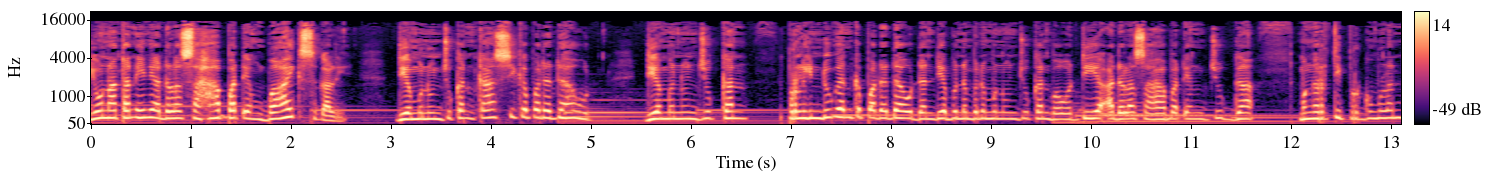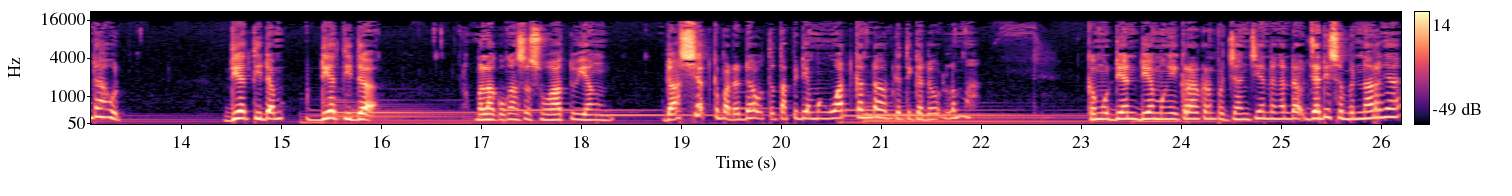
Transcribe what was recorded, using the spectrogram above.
Yonatan ini adalah sahabat yang baik sekali. Dia menunjukkan kasih kepada Daud. Dia menunjukkan perlindungan kepada Daud dan dia benar-benar menunjukkan bahwa dia adalah sahabat yang juga mengerti pergumulan Daud. Dia tidak dia tidak melakukan sesuatu yang dahsyat kepada Daud tetapi dia menguatkan Daud ketika Daud lemah. Kemudian dia mengikrarkan perjanjian dengan Daud. Jadi sebenarnya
